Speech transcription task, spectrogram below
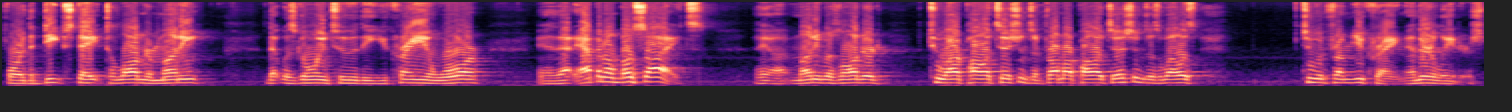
for the deep state to launder money that was going to the Ukrainian war, and that happened on both sides. Uh, money was laundered to our politicians and from our politicians, as well as to and from Ukraine and their leaders.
